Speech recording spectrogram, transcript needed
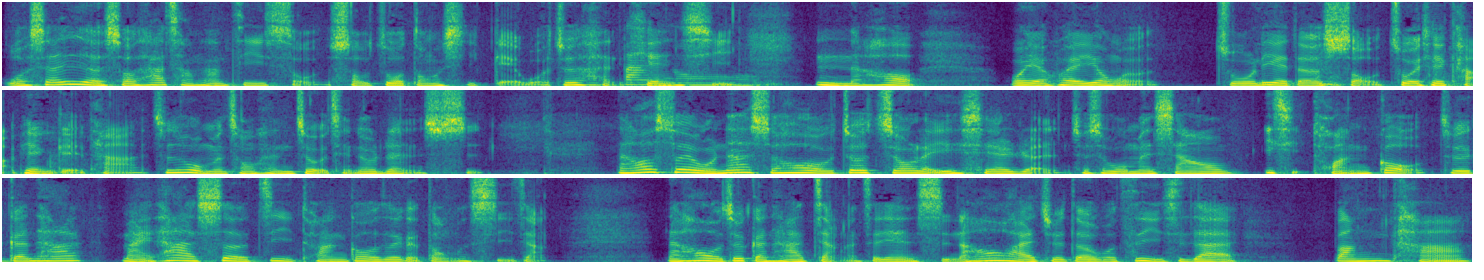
我生日的时候，他常常自己手手做东西给我，就是很贴心。嗯，然后我也会用我拙劣的手做一些卡片给他。就是我们从很久以前就认识，然后所以我那时候就揪了一些人，就是我们想要一起团购，就是跟他买他的设计团购这个东西这样。然后我就跟他讲了这件事，然后我还觉得我自己是在。帮他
